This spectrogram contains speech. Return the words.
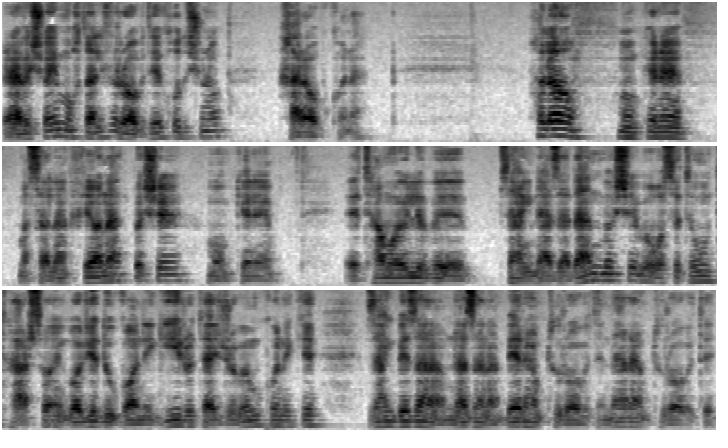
روش های مختلف رابطه خودشون رو خراب کنن. حالا ممکنه مثلا خیانت باشه ممکنه تمایل به زنگ نزدن باشه به واسطه اون ترس ها انگار یه دوگانگی رو تجربه می‌کنه که زنگ بزنم نزنم برم تو رابطه نرم تو رابطه.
